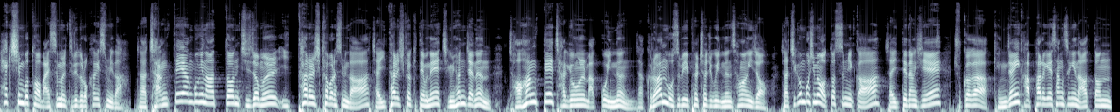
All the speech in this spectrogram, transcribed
핵심부터 말씀을 드리도록 하겠습니다. 자, 장대 양봉이 나왔던 지점을 이탈을 시켜버렸습니다. 자, 이탈을 시켰기 때문에 지금 현재는 저항대 작용을 맡고 있는 자, 그러한 모습이 펼쳐지고 있는 상황이죠. 자, 지금 보시면 어떻습니까? 자, 이때 당시에 주가가 굉장히 가파르게 상승이 나왔던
